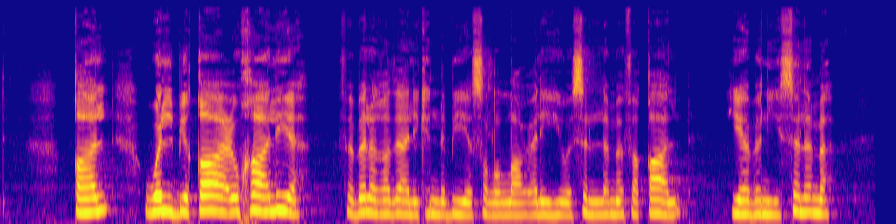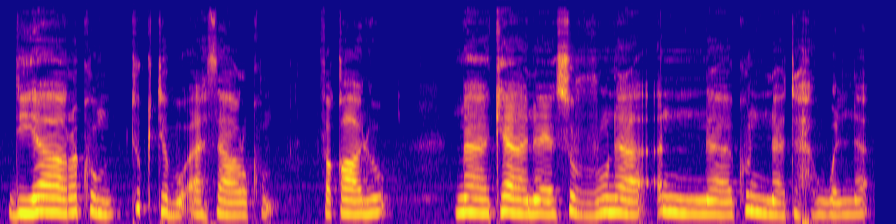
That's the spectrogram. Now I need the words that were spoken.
قال والبقاع خالية. فبلغ ذلك النبي صلى الله عليه وسلم فقال يا بني سلمة دياركم تكتب آثاركم. فقالوا ما كان يسرنا أنا كنا تحولنا.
